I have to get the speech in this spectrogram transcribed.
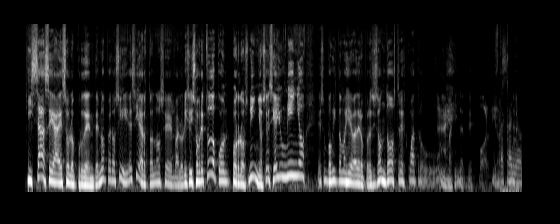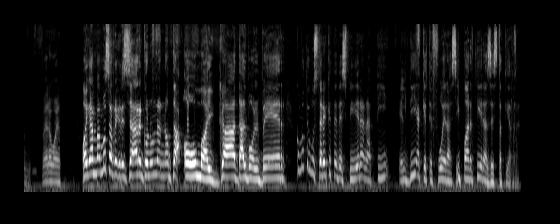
Quizás sea eso lo prudente, ¿no? Pero sí, es cierto, no se valoriza. Y sobre todo con- por los niños, ¿eh? Si hay un niño, es un poquito más llevadero, pero si son dos, tres, cuatro, uy, imagínate. Está cañón, pero bueno. Oigan, vamos a regresar con una nota. Oh my God, al volver. ¿Cómo te gustaría que te despidieran a ti el día que te fueras y partieras de esta tierra?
